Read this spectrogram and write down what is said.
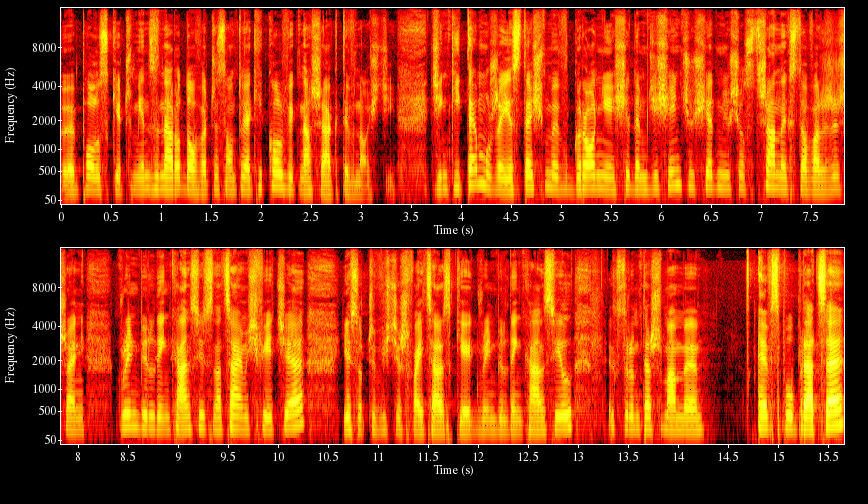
e, polskie, czy międzynarodowe, czy są to jakiekolwiek nasze aktywności. Dzięki temu, że jesteśmy w gronie 77 siostrzanych stowarzyszeń Green Building Councils na całym świecie, jest oczywiście szwajcarskie Green Building Council, z którym też mamy współpracę,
